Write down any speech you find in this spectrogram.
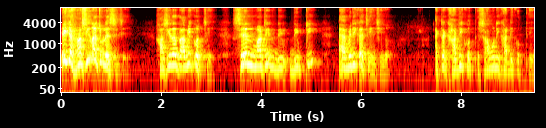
এই যে হাসিনা চলে এসেছে, হাসিনা দাবি করছে, সেন্ট মার্টিন দ্বীপ- দ্বীপটি আমেরিকা চেয়েছিল একটা ঘাঁটি করতে, সামরিক ঘাঁটি করতে,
